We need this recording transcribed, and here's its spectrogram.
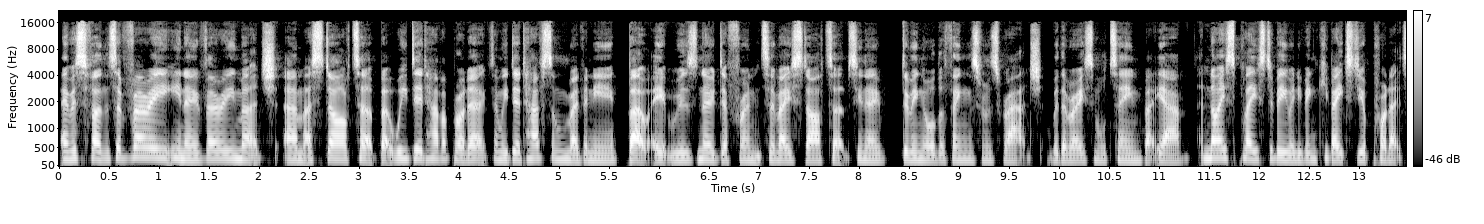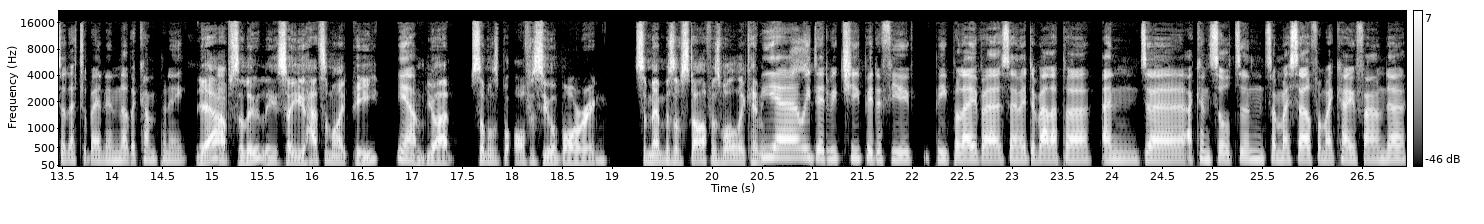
it was fun. So very you know very much um, a startup, but we did have a product and we did have some revenue, but it was no different to most startups. You know, doing all the things from scratch with a very small team. But yeah, a nice place to be when you've incubated your product a little bit in another company. Yeah, absolutely. So you had some IP. Yeah. You had someone's office you were borrowing. Some members of staff as well that came. Yeah, we did. We cheaped a few people over. So a developer and uh, a consultant, and myself and my co-founder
